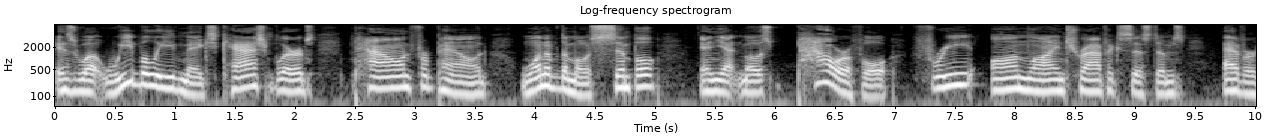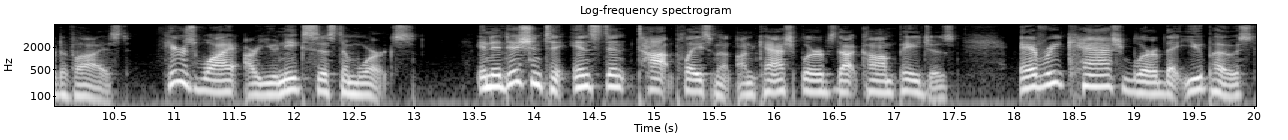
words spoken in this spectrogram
is what we believe makes Cash Blurbs pound for pound one of the most simple and yet most powerful free online traffic systems ever devised. Here's why our unique system works. In addition to instant top placement on cashblurbs.com pages, Every cash blurb that you post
